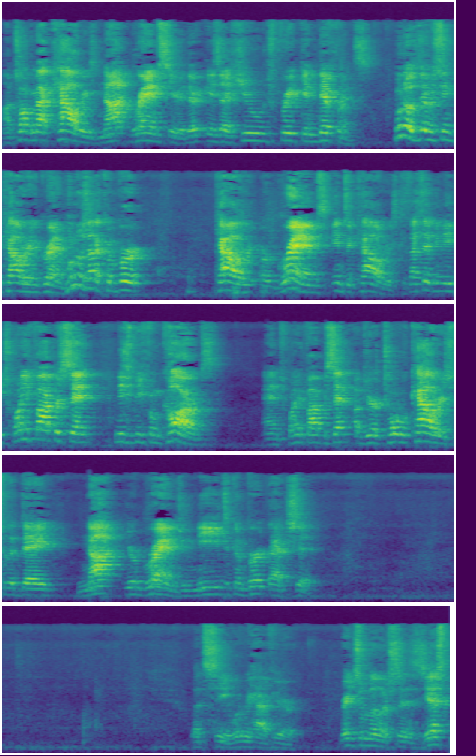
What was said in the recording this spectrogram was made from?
I'm talking about calories, not grams here. There is a huge freaking difference. Who knows the difference between calorie and gram? Who knows how to convert calorie or grams into calories? Because I said you need 25% needs to be from carbs and 25% of your total calories for the day, not your grams. You need to convert that shit. Let's see, what do we have here? Rachel Miller says, yes,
